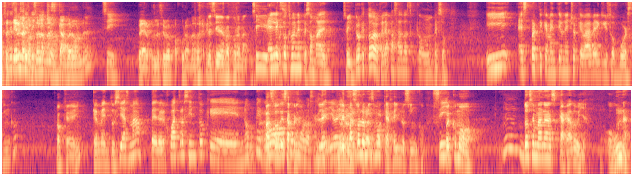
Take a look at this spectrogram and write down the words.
sea, pues tiene la sí consola más cabrona, Sí. pero pues le sirve para pura madre. Le sirve para pura madre. Sí, El pues, Xbox One empezó mal. Sí. Creo que todo lo que le ha pasado es como empezó. Y es prácticamente un hecho que va a haber Gears of War 5. Ok. Que me entusiasma, pero el 4 siento que no pegó Pasó como desapercibido. los Le, anteriores. le pasó lo mismo que a Halo 5. Sí. Fue como eh, dos semanas cagado y ya. O una,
